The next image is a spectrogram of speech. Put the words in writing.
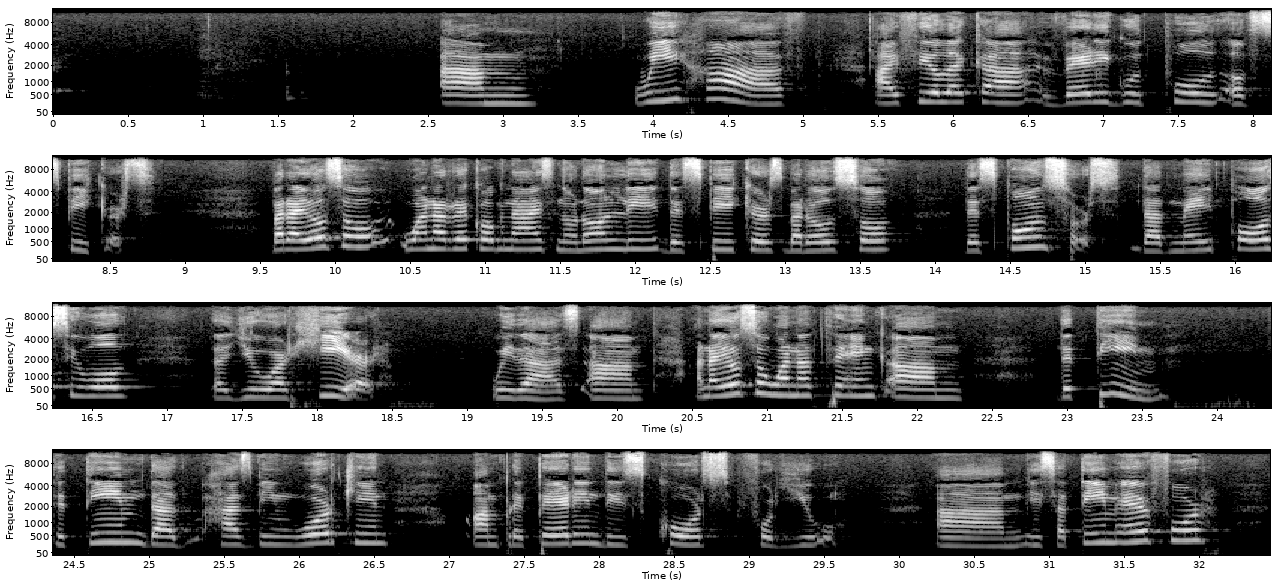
Um, we have, I feel like a very good pool of speakers. But I also want to recognize not only the speakers, but also the sponsors that made possible that you are here with us. Um, and I also want to thank um, the team, the team that has been working on preparing this course for you. Um, it's a team effort.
